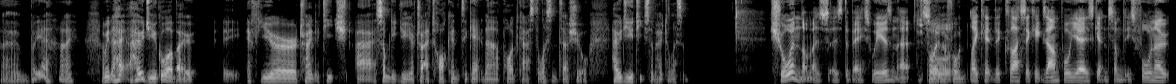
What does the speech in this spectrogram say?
Um, but yeah, aye. I mean, how, how do you go about eh, if you're trying to teach uh, somebody new, you're trying to talk into getting a podcast to listen to a show? How do you teach them how to listen? Showing them is, is the best way, isn't it? Just their phone. Like uh, the classic example, yeah, is getting somebody's phone out.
